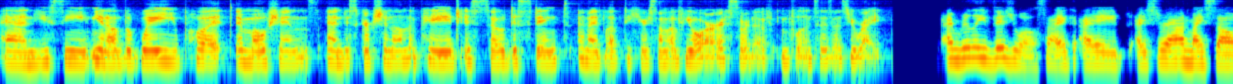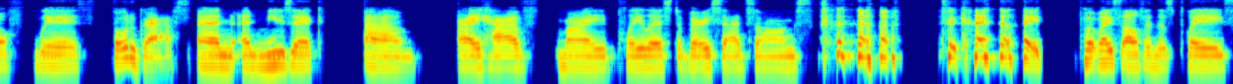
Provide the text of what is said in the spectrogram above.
and you see, you know, the way you put emotions and description on the page is so distinct. And I'd love to hear some of your sort of influences as you write. I'm really visual. So I, I, I surround myself with photographs and, and music. Um, I have my playlist of very sad songs to kind of like put myself in this place.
